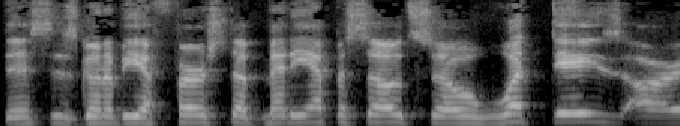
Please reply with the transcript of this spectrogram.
This is going to be a first of many episodes. So, what days are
